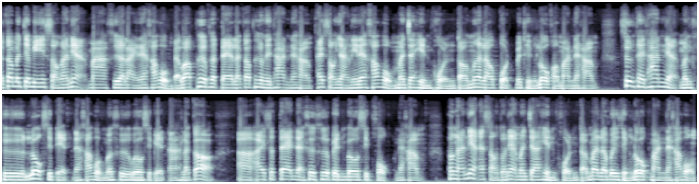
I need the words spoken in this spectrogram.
แล้วก็มันจะมี 2 อันเนี่ยมาคืออะไรนะครับผมแบบว่าเพิ่มสเตนแล้วก็เพิ่มไททันนะครับไอ้สองอย่างนี้นะครับผมมันจะเห็นผลต่อเมื่อเราปลดไปถึงโลกของมันนะครับซึ่งไททันเนี่ยมันคือโลก 11นะครับผมผมก็คือเวล11 นะ แล้วก็ไอสแตนเนี่ยคือคือเป็นเบล16 นะครับ เพราะงั้นเนี่ยไอสองตัวเนี่ยมันจะเห็นผลต่อเมื่อเราไปถึงโลกมันนะครับผม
